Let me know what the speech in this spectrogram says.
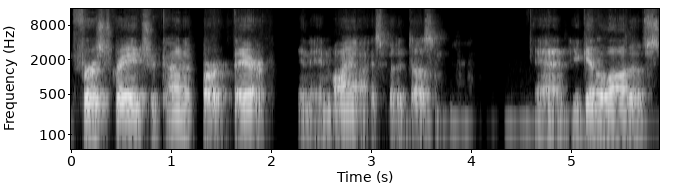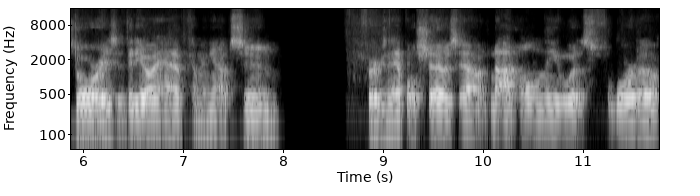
first grade should kind of start there in, in my eyes, but it doesn't. And you get a lot of stories. A video I have coming out soon, for example, shows how not only was Florida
